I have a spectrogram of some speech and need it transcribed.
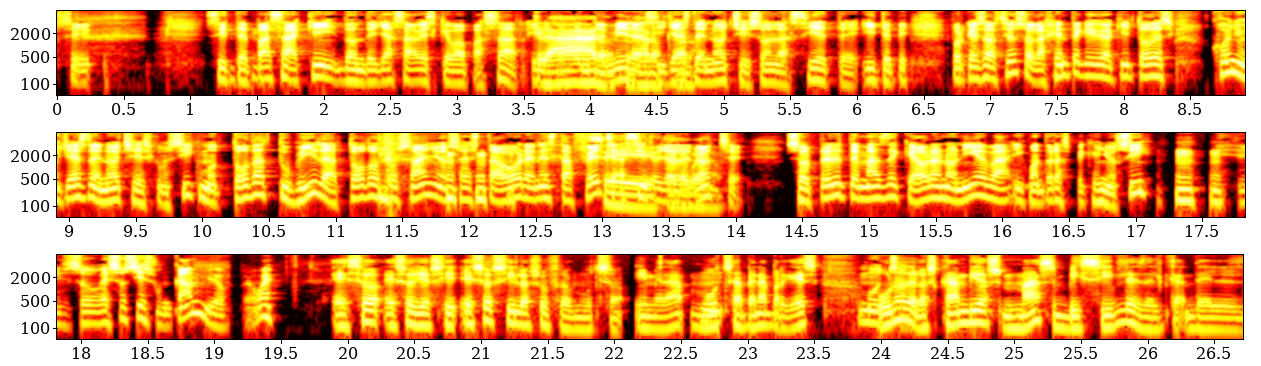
Sí. Si te pasa aquí, donde ya sabes qué va a pasar, y de Claro, repente miras claro, y ya es de noche y son las 7, y te Porque es gracioso, la gente que vive aquí todo es, coño, ya es de noche. Es como, sí, como toda tu vida, todos los años a esta hora, en esta fecha, ha sido ya de bueno. noche. Sorpréndete más de que ahora no nieva y cuando eras pequeño sí. Eso, eso sí es un cambio, pero bueno, Eso, eso yo sí, eso sí lo sufro mucho y me da mucha pena porque es mucho. uno de los cambios más visibles del,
